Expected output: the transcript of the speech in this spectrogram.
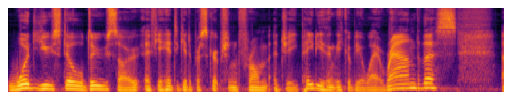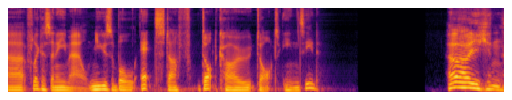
would you still do so if you had to get a prescription from a GP? Do you think there could be a way around this? Uh, flick us an email, newsable at stuff.co.nz. Oh, you can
